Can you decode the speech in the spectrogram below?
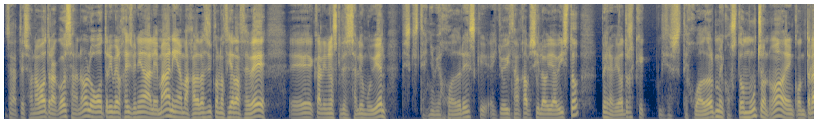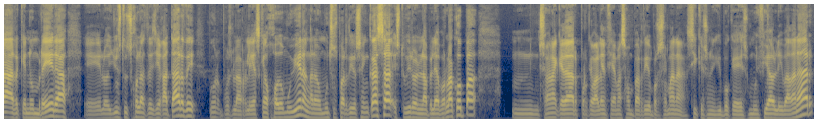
O sea, te sonaba otra cosa, ¿no? Luego Tribal Hayes venía de Alemania, Majaldasis conocía la CB, eh, Kalinowski les salió muy bien. Pues es que este año había jugadores que yo Ethan Hub sí lo había visto, pero había otros que dices, este jugador me costó mucho, ¿no? Encontrar qué nombre era, eh, lo de Justus Hollas les llega tarde. Bueno, pues la realidad es que han jugado muy bien, han ganado muchos partidos en casa, estuvieron en la pelea por la Copa. Mm, se van a quedar porque Valencia, además, a un partido por semana, sí que es un equipo que es muy fiable y va a ganar.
